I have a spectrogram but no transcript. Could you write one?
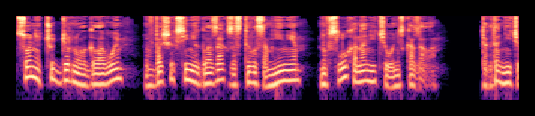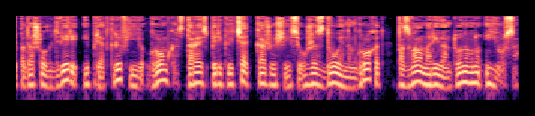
Соня чуть дернула головой, в больших синих глазах застыло сомнение, но вслух она ничего не сказала. Тогда Нича подошел к двери и, приоткрыв ее, громко, стараясь перекричать кажущийся уже сдвоенным грохот, позвал Марию Антоновну и Юрса.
